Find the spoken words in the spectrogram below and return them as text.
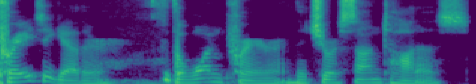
pray together the one prayer that your Son taught us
